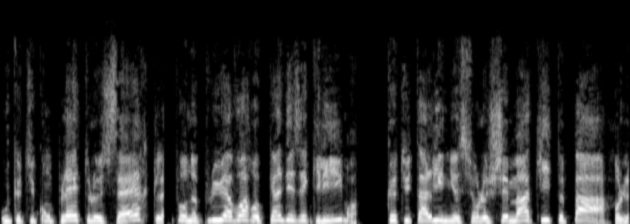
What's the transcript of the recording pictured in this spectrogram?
ou que tu complètes le cercle pour ne plus avoir aucun déséquilibre, que tu t'alignes sur le schéma qui te parle.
